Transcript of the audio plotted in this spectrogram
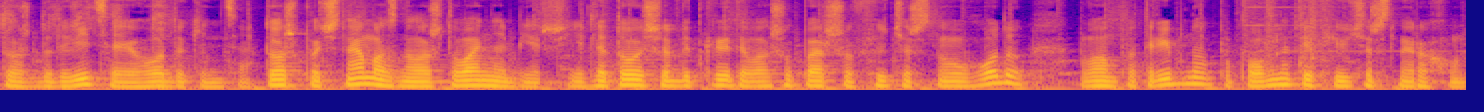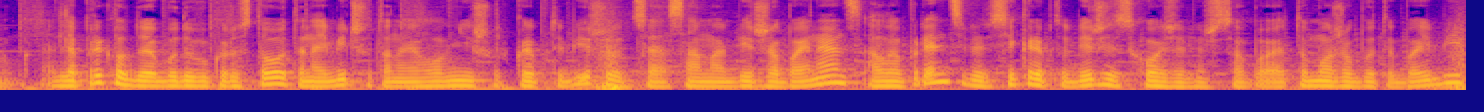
Тож додивіться його до кінця. Тож почнемо з налаштування біржі. І для того, щоб відкрити вашу першу фьючерсну угоду, вам потрібно поповнити фьючерсний рахунок. Для прикладу, я буду використовувати найбільшу та найголовнішу криптобіржу, це саме біржа Binance, але в принципі всі криптобіржі схожі між собою. То може бути Bybit,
